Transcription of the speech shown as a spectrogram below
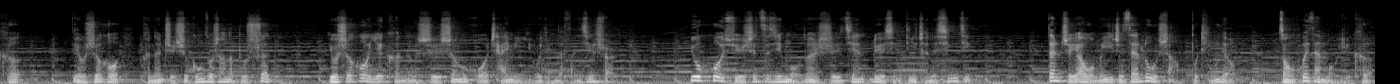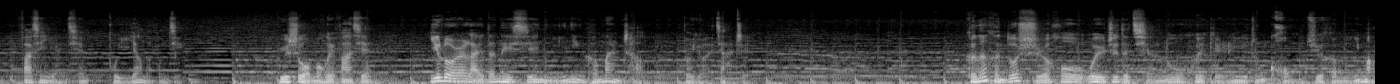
坷，有时候可能只是工作上的不顺，有时候也可能是生活柴米油盐的烦心事儿，又或许是自己某段时间略显低沉的心境。但只要我们一直在路上不停留。总会在某一刻发现眼前不一样的风景，于是我们会发现，一路而来的那些泥泞和漫长都有了价值。可能很多时候未知的前路会给人一种恐惧和迷茫，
